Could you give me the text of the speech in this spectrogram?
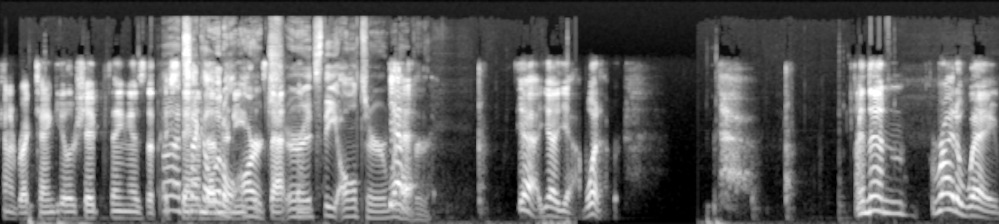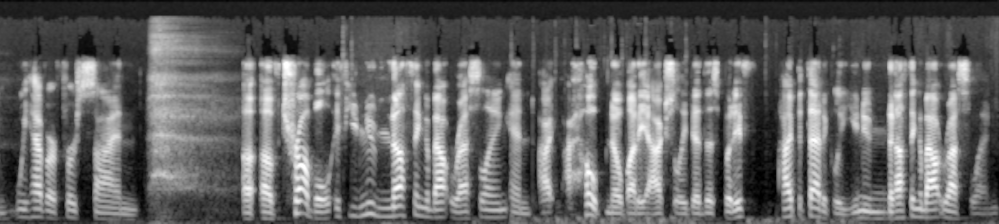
kind of rectangular shaped thing is that they Oh, it's like a little arch, It's or thing. it's the altar, Yeah. whatever. yeah, yeah, yeah, whatever. And then right away we have our first sign uh, of trouble. If you knew nothing about wrestling, and I, I hope nobody actually did this, but if hypothetically you knew nothing about wrestling,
